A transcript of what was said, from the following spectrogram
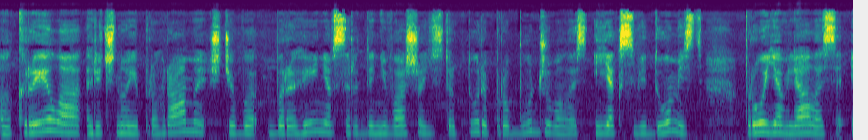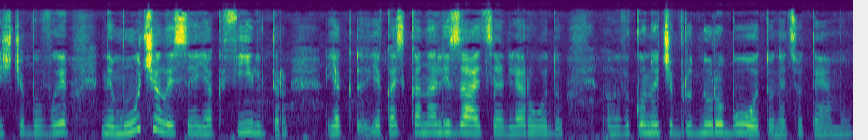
е, крила річної програми, щоб берегиня всередині вашої структури пробуджувалась і як свідомість проявлялася, і щоб ви не мучилися як фільтр, як е, якась каналізація для роду, е, виконуючи брудну роботу на цю тему.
